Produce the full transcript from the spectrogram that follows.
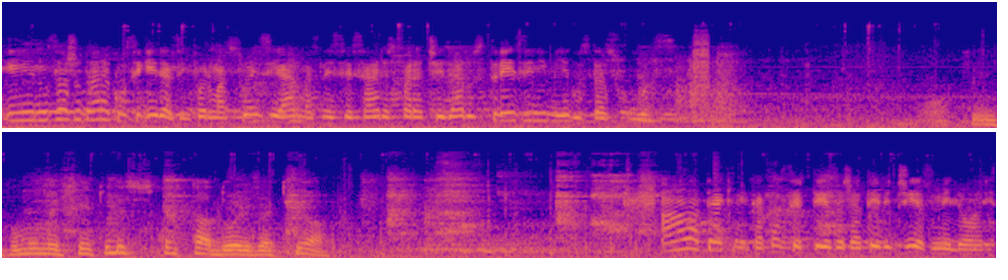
e nos ajudar a conseguir as informações e armas necessárias para tirar os três inimigos das ruas. Ok, vamos mexer em todos esses computadores aqui, ó. A ala técnica com certeza já teve dias melhores.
